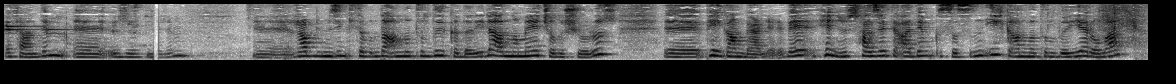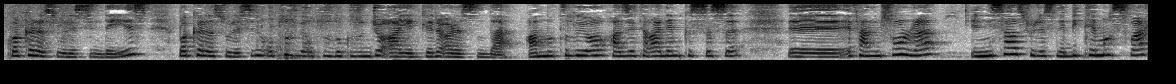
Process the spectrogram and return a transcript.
Efendim özür dilerim Rabbimizin kitabında anlatıldığı kadarıyla anlamaya çalışıyoruz e, peygamberleri ve henüz Hazreti Adem kıssasının ilk anlatıldığı yer olan Bakara suresindeyiz. Bakara suresinin 30 ve 39. ayetleri arasında anlatılıyor Hazreti Adem kıssası. E, efendim sonra e, Nisa suresinde bir temas var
